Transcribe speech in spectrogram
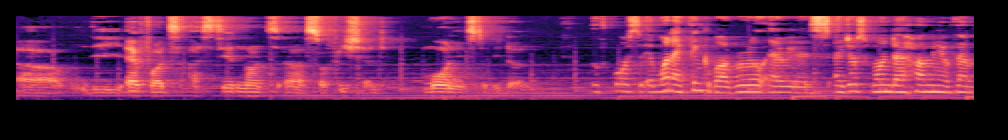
the efforts are still not uh, sufficient. More needs to be done. Of course, when I think about rural areas, I just wonder how many of them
